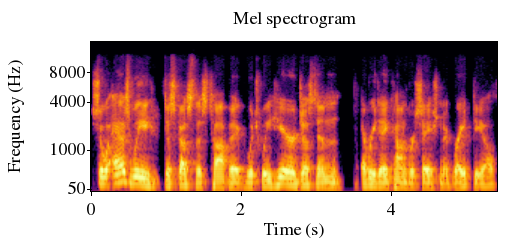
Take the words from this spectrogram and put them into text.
So, as we discuss this topic, which we hear just in everyday conversation a great deal,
